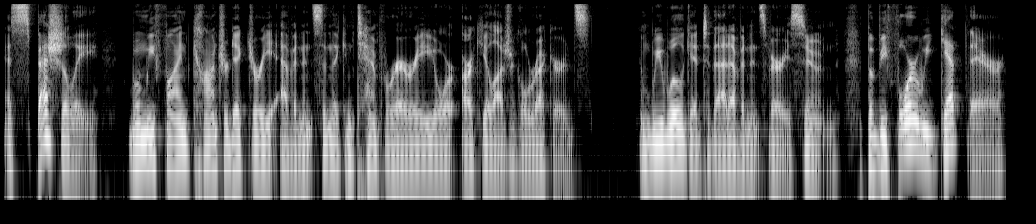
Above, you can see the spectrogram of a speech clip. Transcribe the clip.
especially when we find contradictory evidence in the contemporary or archaeological records. And we will get to that evidence very soon. But before we get there,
